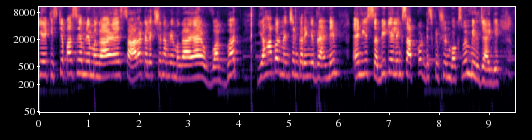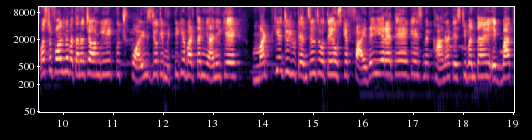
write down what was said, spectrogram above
ये किसके पास से हमने मंगाया है, सारा कलेक्शन हमने मंगाया है वकभत यहाँ पर मेंशन करेंगे ब्रांड नेम एंड ये सभी के लिंक्स आपको डिस्क्रिप्शन बॉक्स में मिल जाएँगे। फ़र्स्ट ऑफ़ ऑल मैं बताना चाहूँगी कुछ पॉइंट्स जो कि मिट्टी के बर्तन, यानी कि मट के जो यूटेंसिल्स होते हैं, उसके फ़ायदे ये रहते हैं कि इसमें खाना टेस्टी बनता है। एक बात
